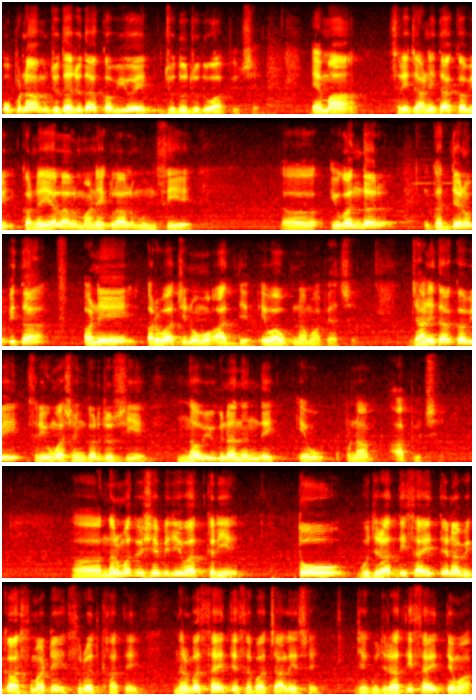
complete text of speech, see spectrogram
ઉપનામ જુદા જુદા કવિઓએ જુદું જુદું આપ્યું છે. એમાં શ્રી જાણીતા કવિ કનૈયાલાલ માણેકલાલ મુનશીએ અ, યુગંધર ગદ્યનો પિતા અને અર્વાચીનોમો આદ્ય એવા ઉપનામ આપ્યા છે. જાણીતા કવિ શ્રી ઉમાશંકર જોશીએ નવયુગના નંદી એવું ઉપનામ આપ્યું છે. નર્મદ વિશે બીજી વાત કરીએ તો ગુજરાતી સાહિત્યના વિકાસ માટે સુરત ખાતે નર્મદ સાહિત્ય સભા ચાલે છે જે ગુજરાતી સાહિત્યમાં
